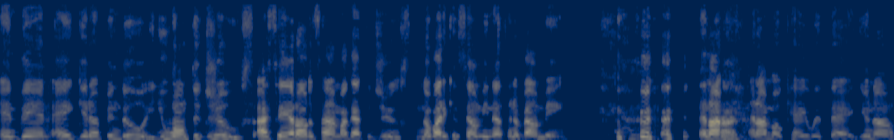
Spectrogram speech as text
and then, hey, get up and do it. You want the juice. I say it all the time. I got the juice. Nobody can tell me nothing about me. and I Right. and I'm okay with that, you know,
